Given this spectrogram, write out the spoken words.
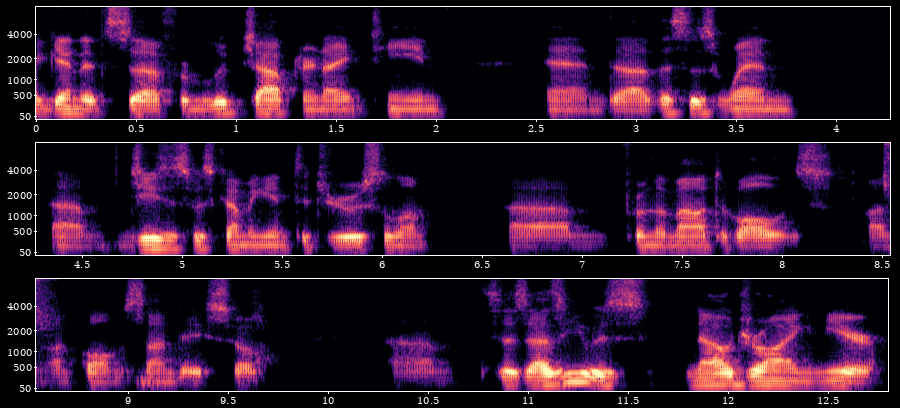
again, it's uh, from Luke chapter 19, and uh, this is when um, Jesus was coming into Jerusalem um, from the Mount of Olives on, on Palm Sunday. So um, it says, as he was now drawing near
